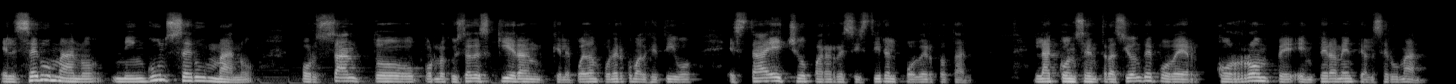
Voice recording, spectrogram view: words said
El ser humano, ningún ser humano, por santo, por lo que ustedes quieran que le puedan poner como adjetivo, está hecho para resistir el poder total. La concentración de poder corrompe enteramente al ser humano.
